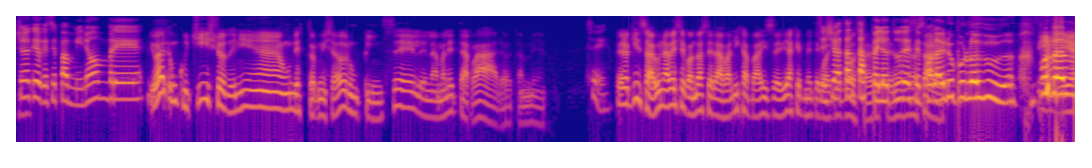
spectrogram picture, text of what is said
Yo no quiero que sepan mi nombre. Igual un cuchillo tenía un destornillador, un pincel en la maleta raro también. Sí. Pero quién sabe, una vez cuando hace las valijas para irse de viaje mete Se cualquier lleva tantas cosa, ¿viste? No- no pelotudeces por la no por la duda. Sí, por la y duda.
